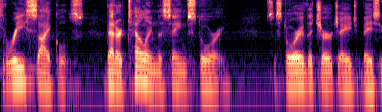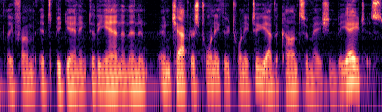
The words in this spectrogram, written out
three cycles that are telling the same story. It's the story of the church age, basically, from its beginning to the end. And then in, in chapters 20 through 22, you have the consummation of the ages.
